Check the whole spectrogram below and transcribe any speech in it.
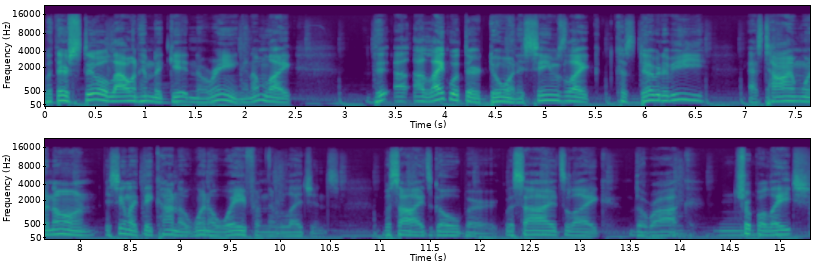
but they're still allowing him to get in the ring, and I'm like I, I, like what they're doing. It seems like because WWE, as time went on, it seemed like they kind of went away from their legends. Besides Goldberg, besides like The Rock, mm. Triple H,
